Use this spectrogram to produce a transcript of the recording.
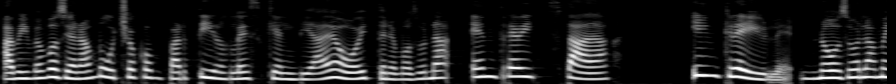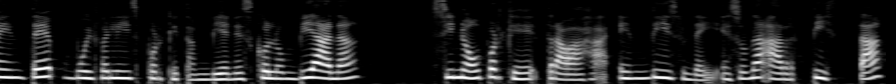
A mí me emociona mucho compartirles que el día de hoy tenemos una entrevistada increíble, no solamente muy feliz porque también es colombiana, sino porque trabaja en Disney, es una artista.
